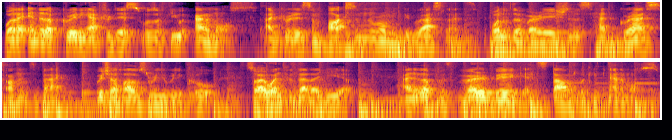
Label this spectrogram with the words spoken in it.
What I ended up creating after this was a few animals. I created some oxen roaming the grasslands. One of the variations had grass on its back, which I thought was really really cool. So I went with that idea. I ended up with very big and stout looking animals.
